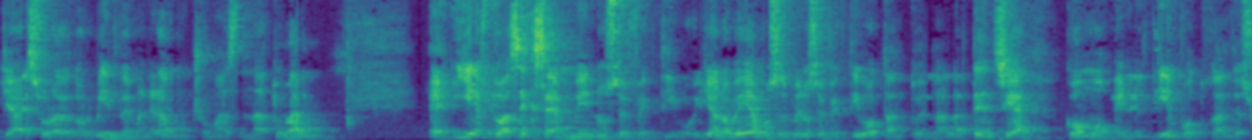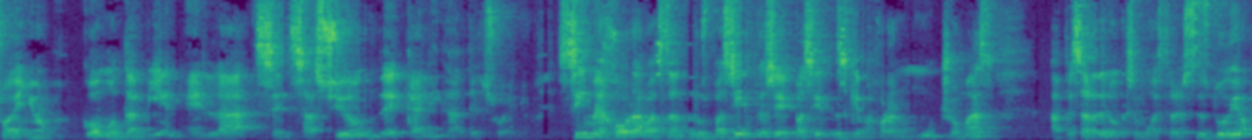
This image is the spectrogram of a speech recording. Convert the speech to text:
ya es hora de dormir de manera mucho más natural. Eh, y esto hace que sea menos efectivo. Y ya lo veíamos, es menos efectivo tanto en la latencia como en el tiempo total de sueño, como también en la sensación de calidad del sueño. Sí mejora bastante los pacientes y hay pacientes que mejoran mucho más, a pesar de lo que se muestra en este estudio.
